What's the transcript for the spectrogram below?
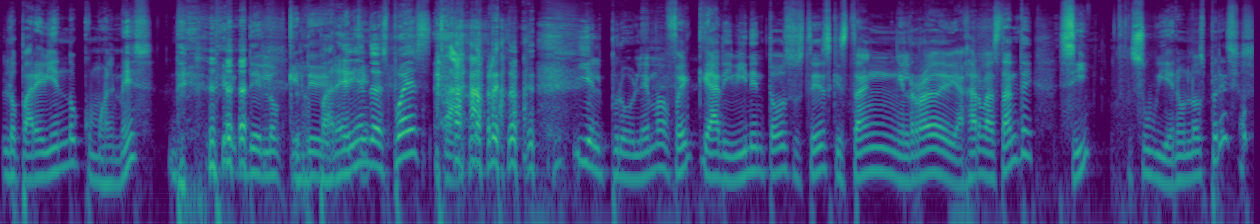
lo paré viendo como al mes de, lo que... lo paré viendo después. Y el problema fue que adivinen todos ustedes que están en el rollo de viajar bastante. Sí, subieron los precios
